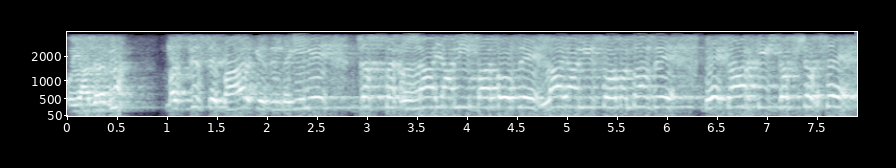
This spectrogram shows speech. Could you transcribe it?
وہ یاد رکھنا مسجد سے باہر کی زندگی میں جب تک لا یعنی باتوں سے، لا یعنی صحبتوں سے، بیکار کی گپ شپ سے،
